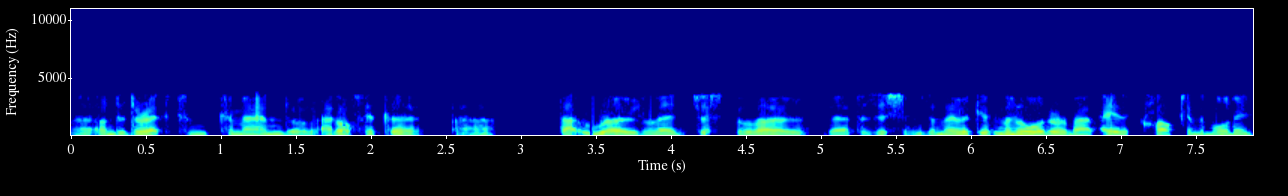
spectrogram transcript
uh, under direct command of Adolf Hitler, uh, that road led just below their positions. And they were given an order about 8 o'clock in the morning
